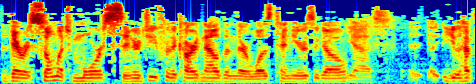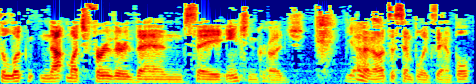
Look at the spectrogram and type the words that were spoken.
there is so much more synergy for the card now than there was ten years ago. Yes. You have to look not much further than, say, Ancient Grudge. yes. I don't know. It's a simple example.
